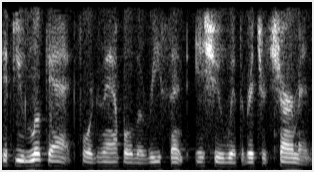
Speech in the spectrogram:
if you look at, for example, the recent issue with Richard Sherman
